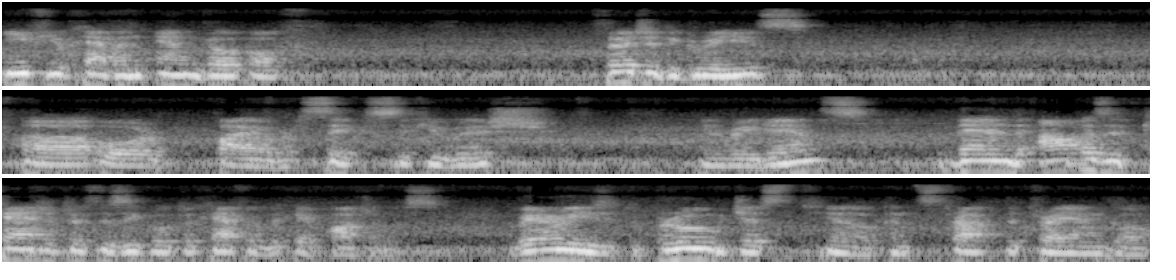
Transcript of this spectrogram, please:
if you have an angle of 30 degrees, uh, or pi over 6 if you wish, in radians, then the opposite catetus is equal to half of the hypotenuse. Very easy to prove, just you know, construct the triangle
